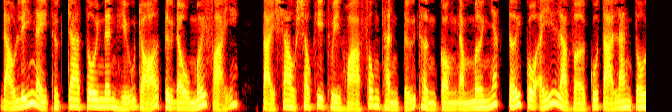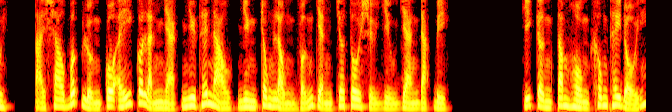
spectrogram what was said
Đạo lý này thực ra tôi nên hiểu rõ từ đầu mới phải, tại sao sau khi Thùy Họa phong thành tử thần còn nằm mơ nhắc tới cô ấy là vợ của tạ Lan tôi, tại sao bất luận cô ấy có lạnh nhạt như thế nào nhưng trong lòng vẫn dành cho tôi sự dịu dàng đặc biệt. Chỉ cần tâm hồn không thay đổi,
